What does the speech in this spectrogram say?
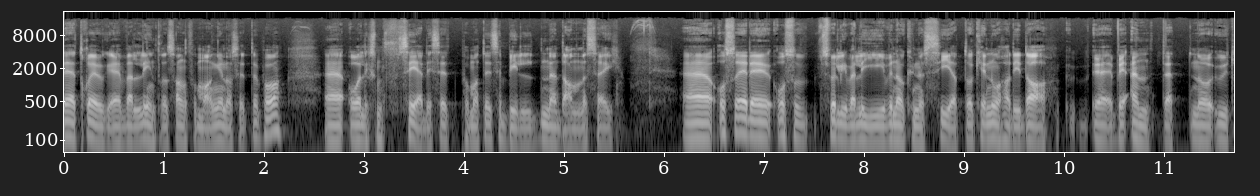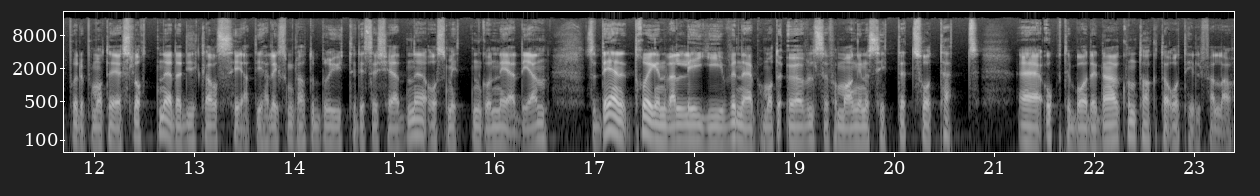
Det tror jeg er veldig interessant for mange å sitte på, eh, og liksom se disse, måte, disse bildene danne seg. Eh, og så er det også selvfølgelig veldig givende å kunne si at ok, nå har de da eh, ved endt et, når utbruddet på en måte er slått ned, der de klarer å se at de har liksom klart å bryte disse kjedene, og smitten går ned igjen. Så det tror jeg er en veldig givende på en måte øvelse for mange, å sitte så tett eh, opp til både nærkontakter og tilfeller.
